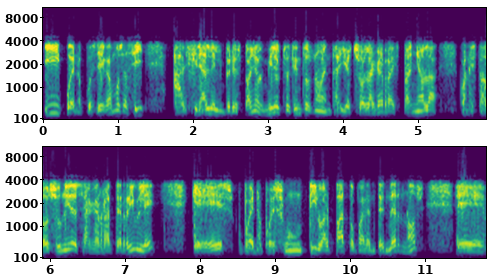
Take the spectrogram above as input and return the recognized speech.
Y bueno, pues llegamos así al final del Imperio Español, 1898, la guerra española con Estados Unidos, esa guerra terrible, que es, bueno, pues un tiro al pato para entendernos. Eh,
